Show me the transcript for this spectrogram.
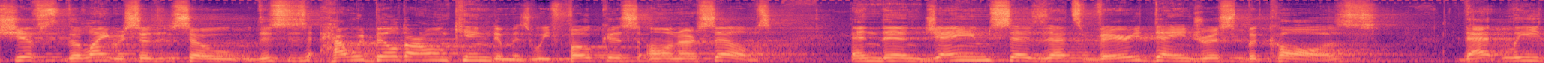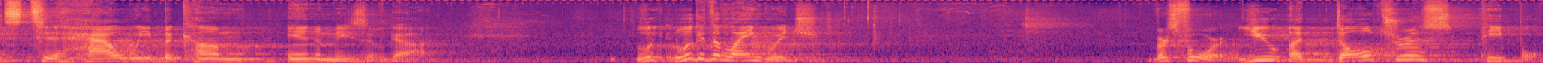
shifts the language. So, so this is how we build our own kingdom is we focus on ourselves. And then James says that's very dangerous because that leads to how we become enemies of God. Look, look at the language. Verse 4 You adulterous people.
